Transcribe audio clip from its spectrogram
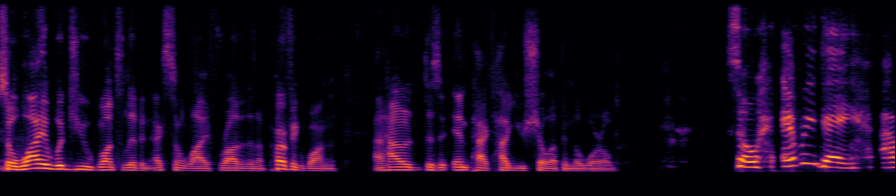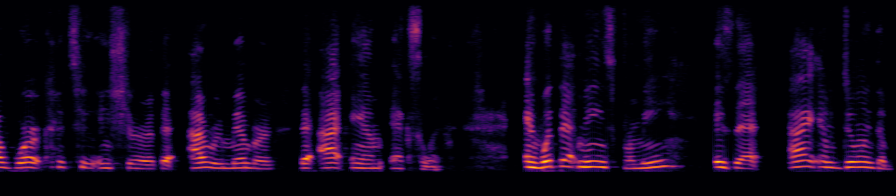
So why would you want to live an excellent life rather than a perfect one? And how does it impact how you show up in the world? So every day I work to ensure that I remember that I am excellent. And what that means for me is that I am doing the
